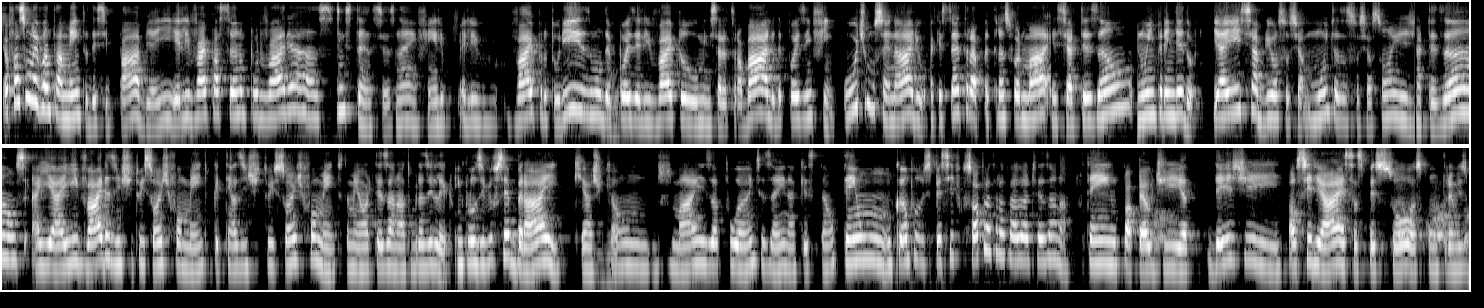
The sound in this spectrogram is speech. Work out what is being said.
Eu faço um levantamento desse PAB aí, ele vai passando por várias instâncias, né? Enfim, ele, ele vai para o turismo, depois ele vai para o Ministério do Trabalho, depois, enfim. O último cenário, a questão é, tra é transformar esse artesão num empreendedor. E aí se abriu associa muitas associações de artesãos, e aí várias instituições de fomento, porque tem as instituições de fomento também ao artesanato brasileiro. Inclusive o SEBRAE, que acho uhum. que é um dos mais atuantes aí na questão, tem um um campo específico só para tratar do artesanato. Tem o papel de desde auxiliar essas pessoas com trâmites,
